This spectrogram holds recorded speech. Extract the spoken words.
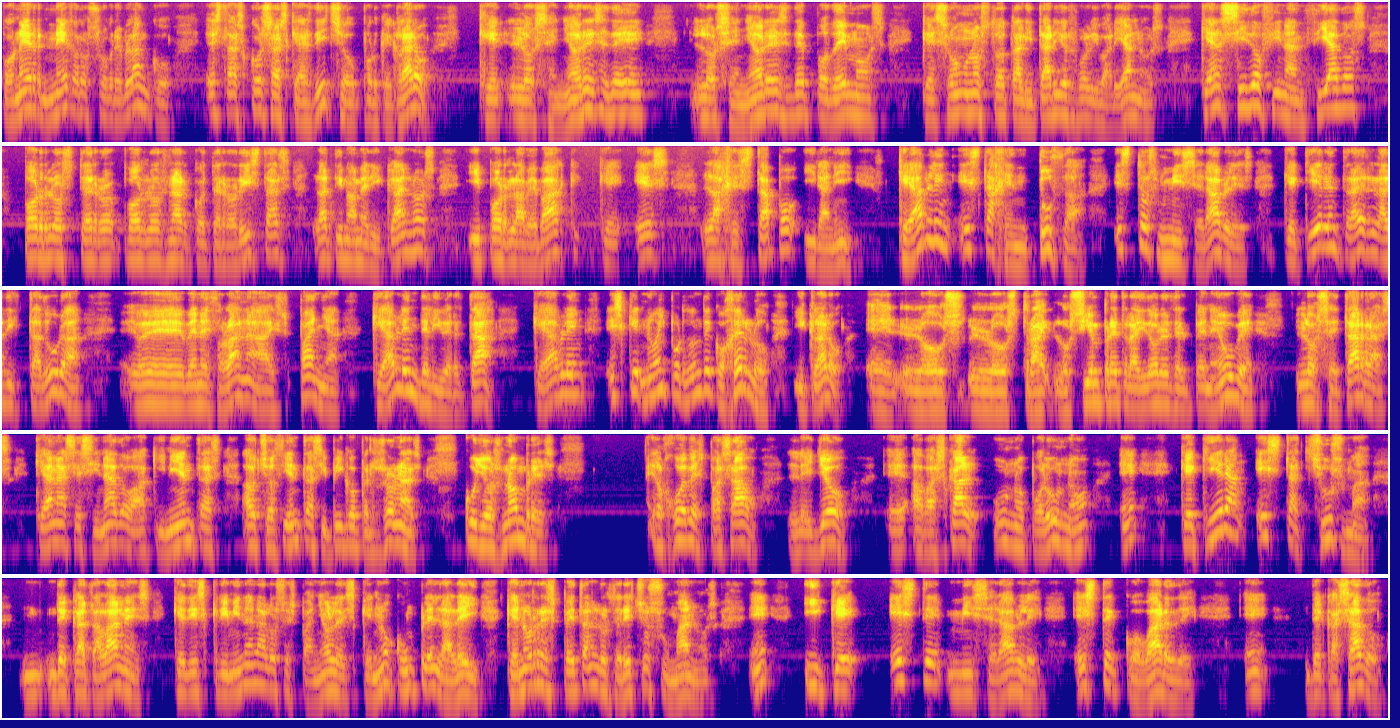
poner negro sobre blanco estas cosas que has dicho, porque claro, que los señores de los señores de Podemos que son unos totalitarios bolivarianos, que han sido financiados por los, por los narcoterroristas latinoamericanos y por la BEBAC, que es la Gestapo iraní. Que hablen esta gentuza, estos miserables que quieren traer la dictadura eh, venezolana a España, que hablen de libertad, que hablen, es que no hay por dónde cogerlo. Y claro, eh, los, los, los siempre traidores del PNV, los etarras que han asesinado a 500, a 800 y pico personas, cuyos nombres el jueves pasado leyó eh, Abascal uno por uno, eh, que quieran esta chusma de catalanes que discriminan a los españoles, que no cumplen la ley, que no respetan los derechos humanos, ¿eh? y que este miserable, este cobarde ¿eh? de casado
